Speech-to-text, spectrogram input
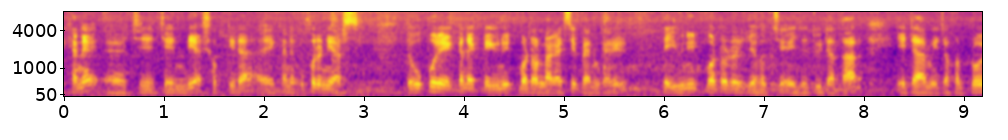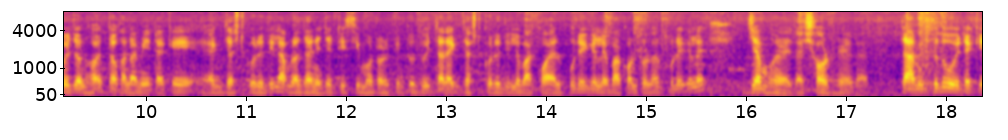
এখানে চেন দিয়ে শক্তিটা এখানে উপরে নিয়ে আসছি। তো উপরে এখানে একটা ইউনিট মোটর লাগাইছি ব্যান গাড়ির। তো ইউনিট মোটরের যে হচ্ছে এই যে দুইটা তার, এটা আমি যখন প্রয়োজন হয় তখন আমি এটাকে অ্যাডজাস্ট করে দিলে, আমরা জানি যে টিসি মোটর কিন্তু দুই তার অ্যাডজাস্ট করে দিলে বা কয়েল পুড়ে গেলে বা কন্ট্রোলার পুড়ে গেলে জ্যাম হয়ে যায় শর্ট হয়ে যায়। তা আমি শুধু ওইটাকে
